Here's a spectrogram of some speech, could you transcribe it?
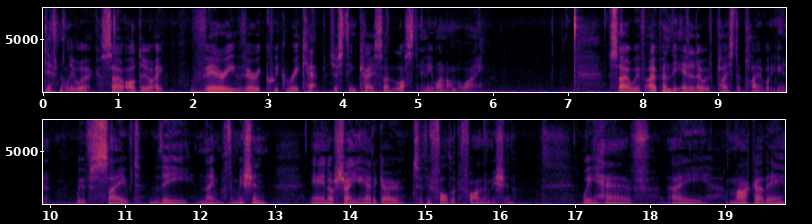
definitely work. So I'll do a very, very quick recap just in case I lost anyone on the way. So we've opened the editor, we've placed a playable unit. We've saved the name of the mission and I've shown you how to go to the folder to find the mission. We have a marker there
